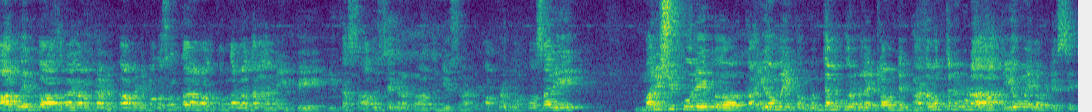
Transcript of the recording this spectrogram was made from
నాకు ఎంతో ఆసరాగా ఉంటాడు. కాబట్టి మగ సంతానం మాకు తొందరగా అని చెప్పి ఇక సాధుశేఖర ప్రార్థన చేస్తున్నాడు. అప్పుడు ఒక్కోసారి మనిషి కోరే యొక్క అయోమయ యొక్క గుంతెమ్మ కోరికలు ఎట్లా ఉంటే భగవంతుని కూడా అయోమయలో పడేస్తాయి.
